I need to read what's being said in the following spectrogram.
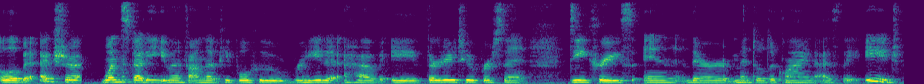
a little bit extra. One study even found that people who read have a 32% decrease in their mental decline as they age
